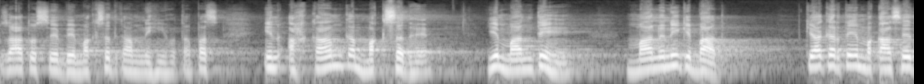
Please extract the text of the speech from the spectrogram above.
ज़ात, उससे बेमकसद काम नहीं होता। बस इन अहकाम का मकसद है। ये मानते हैं। मानने के बाद क्या करते हैं? मकासद,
